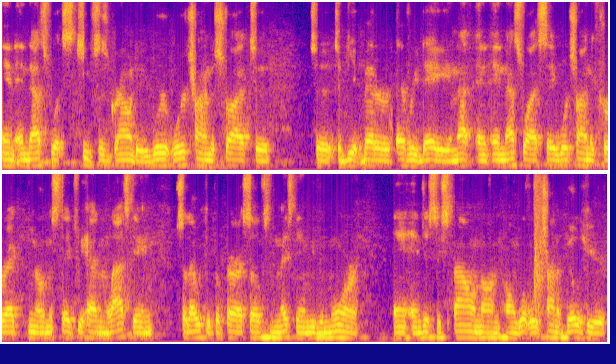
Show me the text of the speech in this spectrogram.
and and that's what keeps us grounded. We're we're trying to strive to to, to get better every day. And that and, and that's why I say we're trying to correct, you know, the mistakes we had in the last game so that we can prepare ourselves for the next game even more and, and just expound on, on what we're trying to build here.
